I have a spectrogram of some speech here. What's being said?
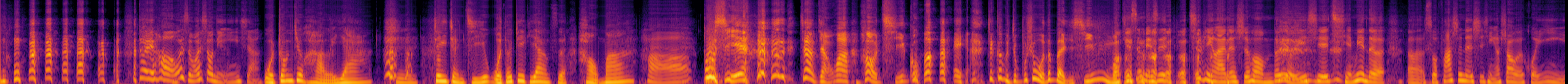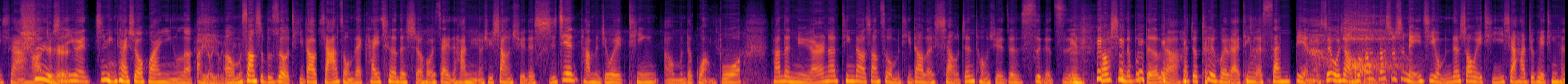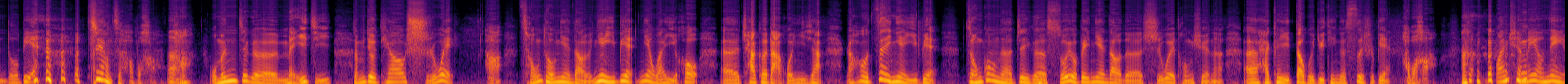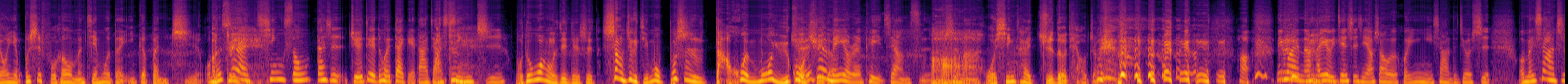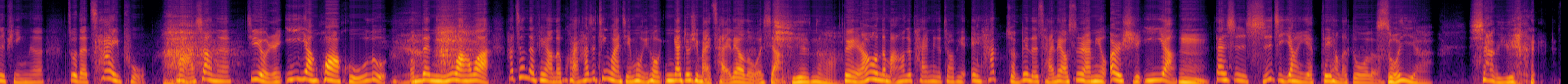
对哈、为什么会受你影响？我装就好了呀。是这一整集我都这个样子，好吗？好，不行，这样讲话好奇怪呀，这根本就不是我的本性嘛。其实每次视频来的时候，我们都有一些前面的呃所发生的事情要稍微回应一下哈，是就是因为知名太受欢迎了。哎呦呦呦呃，我们上次不是有提到贾总在开车的时候，载着他女儿去上学的时间，他们就会听呃我们的广播。他的女儿呢，听到上次我们提到了小珍同学这四个字，嗯 高兴的不得了，他就退回来听了三遍了。所以我想说，哦、那是不是每一集我们再稍微提一下，他就可以听很多遍？这样子好不好？嗯好，我们这个每一集咱们就挑十位。啊，从头念到尾，念一遍，念完以后，呃，插科打诨一下，然后再念一遍。总共呢，这个所有被念到的十位同学呢，呃，还可以倒回去听个四十遍，好不好？完全没有内容，也不是符合我们节目的一个本质。我们啊虽然轻松，但是绝对都会带给大家新知。我都忘了这件事。上这个节目不是打混摸鱼过去绝对，没有人可以这样子，啊，是吗？我心态值得调整。好，另外呢，还有一件事情要稍微回应一下的，就是我们夏志平呢做的菜谱，马上呢就有人一样画葫芦。我们的泥娃娃，他真的非常的快，他是听完节目以后，应该就去买材料的，我想。天哪！对，然后呢，马上就拍那个照片。哎，他准备的材料虽然没有二十一样，嗯，但是十几样也非常的多了。所以啊，下个月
